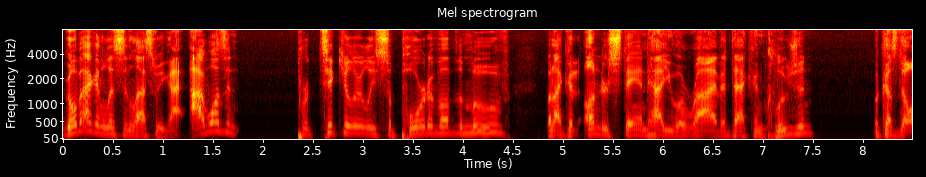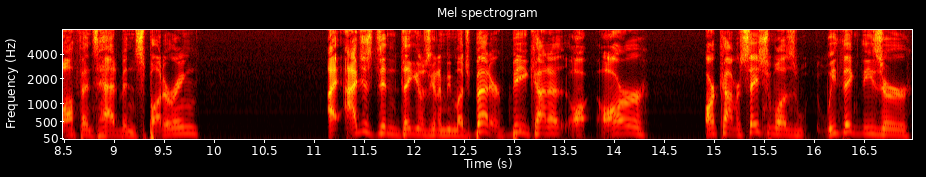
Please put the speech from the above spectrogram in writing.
go back and listen last week. I, I wasn't particularly supportive of the move, but I could understand how you arrive at that conclusion because the offense had been sputtering. I, I just didn't think it was going to be much better. B kind of our our conversation was we think these are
